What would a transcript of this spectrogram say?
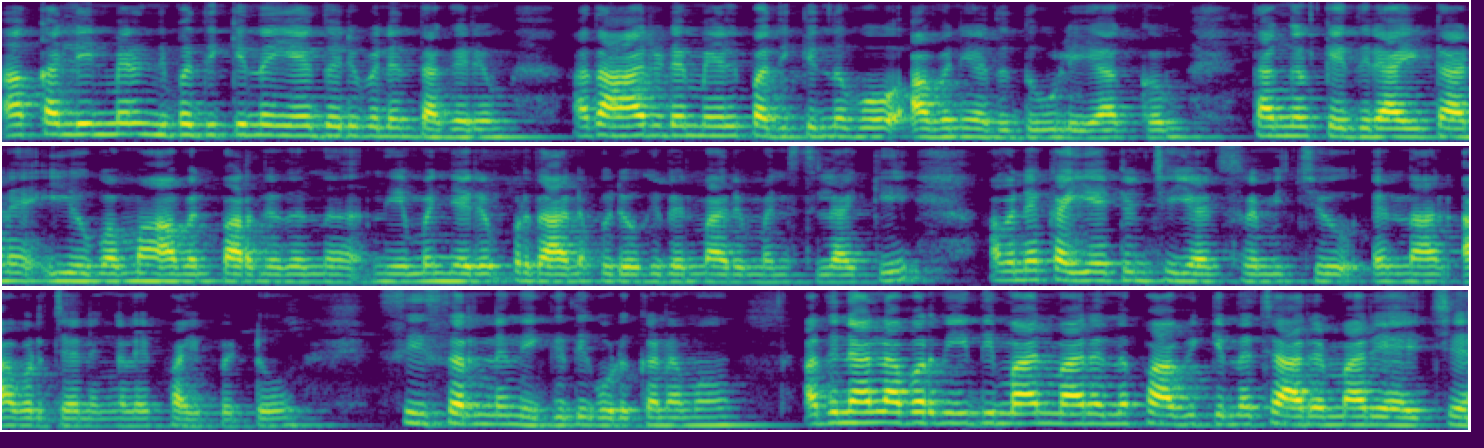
ആ കല്ലിന്മേൽ നിപതിക്കുന്ന ഏതൊരുവനും തകരും? അത് ആരുടെ മേൽ പതിക്കുന്നുവോ അവനെ അത് ധൂളിയാക്കും. തങ്ങൾക്കെതിരായിട്ടാണ് ഈ ഉപമ അവൻ പറഞ്ഞതെന്ന് നിയമജ്ഞരും പ്രധാന പുരോഹിതന്മാരും മനസ്സിലാക്കി. അവനെ കയ്യേറ്റം ചെയ്യാൻ ശ്രമിച്ചു എന്നാൽ അവർ ജനങ്ങളെ ഭയപ്പെട്ടു. സീസറിന് നികുതി കൊടുക്കണമോ? അതിനാൽ അവർ നീതിമാന്മാരെന്ന് ഭാവിക്കുന്ന ചാരന്മാരെ അയച്ച്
